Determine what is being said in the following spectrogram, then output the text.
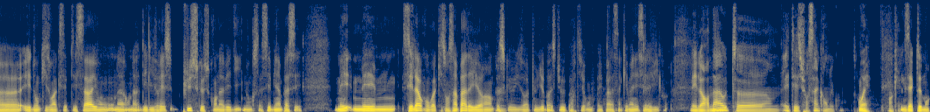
euh, et donc ils ont accepté ça et on, on a, on a délivré plus que ce qu'on avait dit, donc ça s'est bien passé. Mais, mais hum, c'est là qu'on voit qu'ils sont sympas d'ailleurs, hein, parce qu'ils auraient pu me dire bah, si tu veux partir, on ne paye pas la cinquième année, c'est la vie. Quoi. Mais l'earn-out euh, était sur 5 ans du coup. Ouais. Ok. Exactement.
